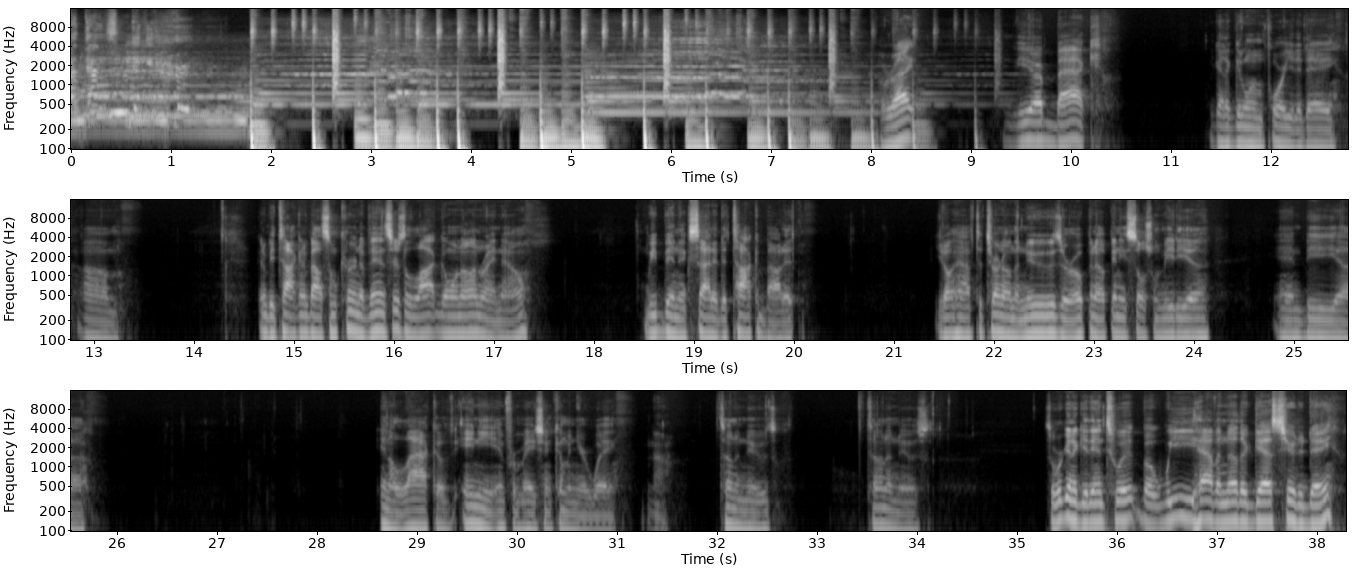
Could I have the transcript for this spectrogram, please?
my dance it hurt. All right, we are back. We got a good one for you today. Um, going to be talking about some current events. There's a lot going on right now. We've been excited to talk about it. You don't have to turn on the news or open up any social media and be uh, in a lack of any information coming your way. No. Ton of news. Ton of news. So we're going to get into it, but we have another guest here today.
